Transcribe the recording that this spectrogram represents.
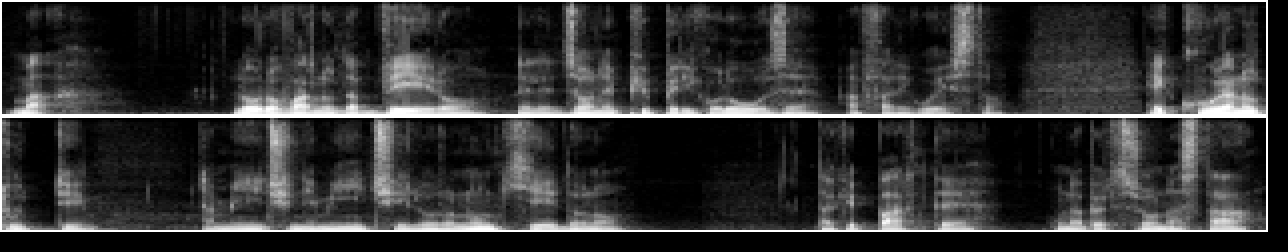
ma loro vanno davvero nelle zone più pericolose a fare questo e curano tutti, amici, nemici, loro non chiedono da che parte una persona sta,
